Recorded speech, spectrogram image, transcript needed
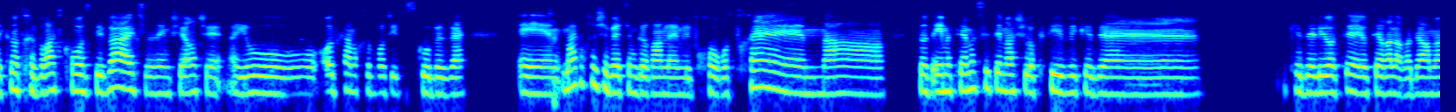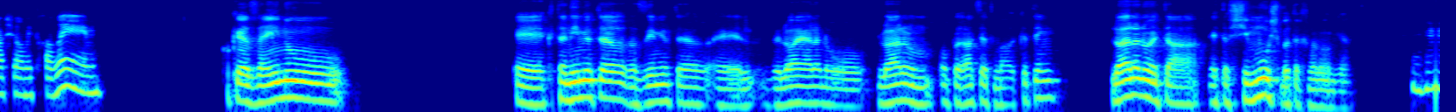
לקנות חברת קרוס דיווייס, אז אני משערת שהיו עוד כמה חברות שהתעסקו בזה. אה, מה אתה חושב שבעצם גרם להם לבחור אתכם? מה... זאת אומרת, האם אתם עשיתם משהו אקטיבי כדי, כדי להיות אה, יותר על הרדאר מאשר מתחרים? אוקיי, okay, אז היינו uh, קטנים יותר, רזים יותר, uh, ולא היה לנו, לא היה לנו אופרציית marketing, לא היה לנו את, ה, את השימוש בטכנולוגיה. Mm-hmm.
